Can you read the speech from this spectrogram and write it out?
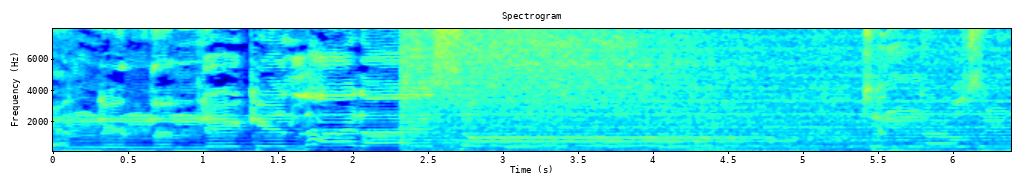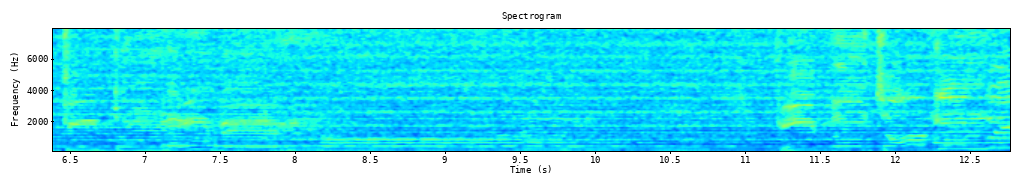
And in the naked light I saw 10,000 people, maybe more. People talking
